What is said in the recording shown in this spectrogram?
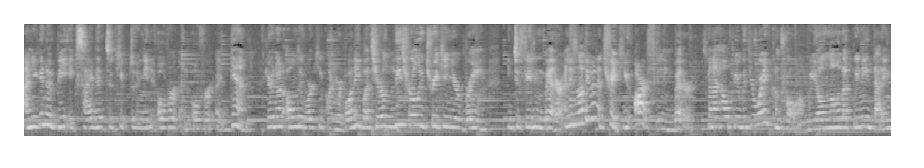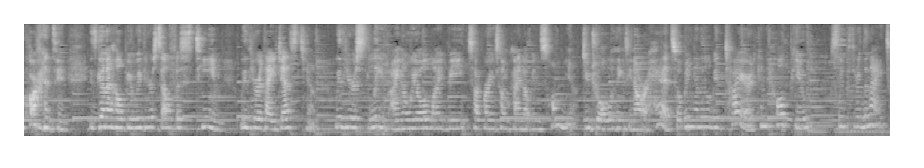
and you're gonna be excited to keep doing it over and over again. You're not only working on your body, but you're literally tricking your brain into feeling better. And it's not even a trick, you are feeling better. It's gonna help you with your weight control, and we all know that we need that in quarantine. It's gonna help you with your self esteem, with your digestion, with your sleep. I know we all might be suffering some kind of insomnia due to all the things in our head, so being a little bit tired can help you sleep through the night.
